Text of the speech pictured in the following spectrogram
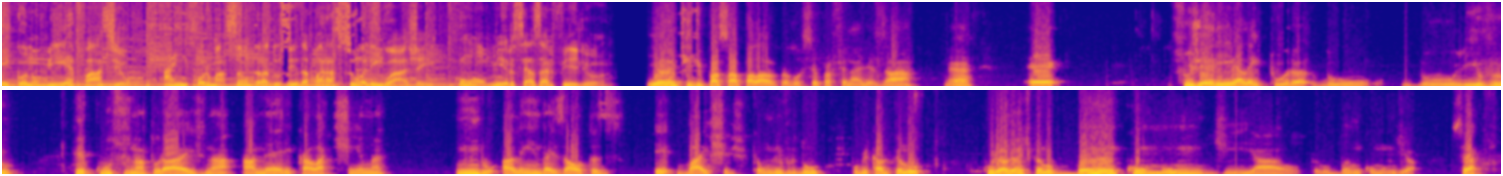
Economia é fácil. A informação traduzida para a sua linguagem. Com Almir Cesar Filho. E antes de passar a palavra para você para finalizar, né, é, sugerir a leitura do, do livro Recursos Naturais na América Latina, indo além das altas e baixas, que é um livro do publicado pelo, curiosamente, pelo Banco Mundial, pelo Banco Mundial, certo?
